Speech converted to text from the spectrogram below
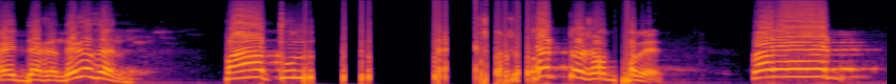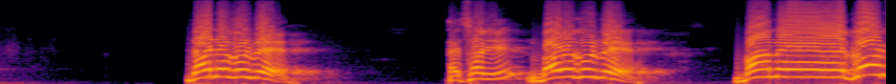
এই দেখেন, দেখেছেন? পা তুল একটা শব্দ হবে। প্যারেড ডাইনে ঘুরবে। সরি বামে ঘুরবে। বামে ঘুর।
